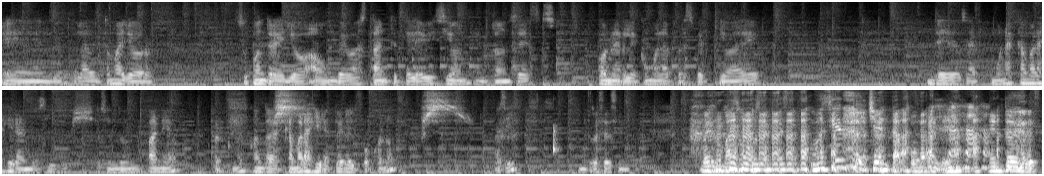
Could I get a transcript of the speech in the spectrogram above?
eh, el adulto mayor, supondré yo, aún ve bastante televisión, entonces ponerle como la perspectiva de, de o sea, como una cámara girando así, haciendo un paneo, pero cuando la cámara gira pero el foco no, así. Un 360. Bueno, más o menos un 180, póngale. Entonces,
